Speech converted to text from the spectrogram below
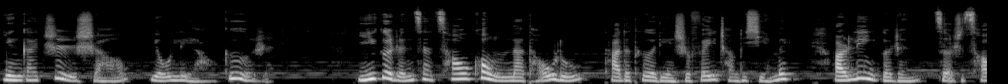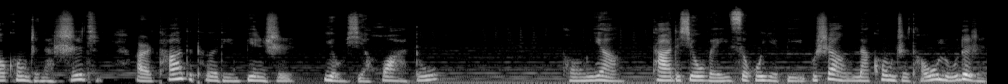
应该至少有两个人，一个人在操控那头颅。他的特点是非常的邪魅，而另一个人则是操控着那尸体，而他的特点便是有些话多。同样，他的修为似乎也比不上那控制头颅的人，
